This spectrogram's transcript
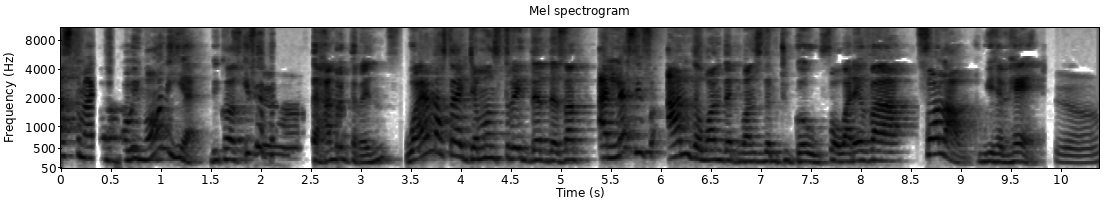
ask myself, what's going on here? Because if yeah. a hundred rands, why must I demonstrate that there's not, unless if I'm the one that wants them to go for whatever fallout we have had. Yeah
